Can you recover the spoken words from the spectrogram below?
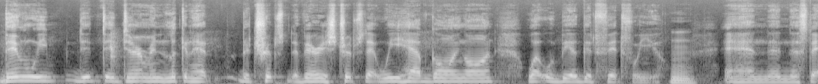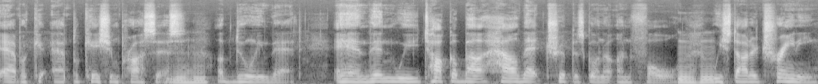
Then we de- determine, looking at the trips, the various trips that we have going on, what would be a good fit for you. Hmm. And then there's the applica- application process mm-hmm. of doing that. And then we talk about how that trip is going to unfold. Mm-hmm. We start a training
